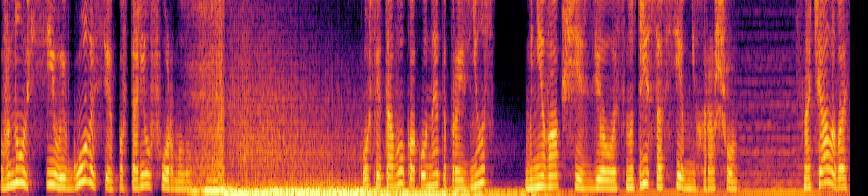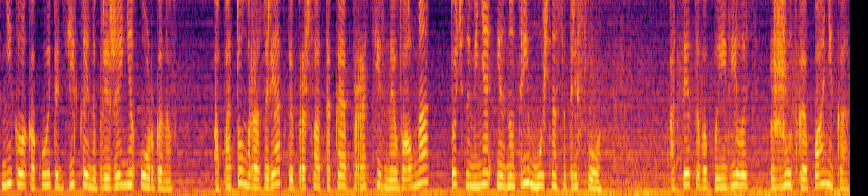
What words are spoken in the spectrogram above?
вновь силой в голосе повторил формулу. После того, как он это произнес, Мне вообще сделалось внутри совсем нехорошо. Сначала возникло какое-то дикое напряжение органов, а потом разрядкой прошла такая противная волна, точно меня изнутри мощно сотрясло. От этого появилась жуткая паника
